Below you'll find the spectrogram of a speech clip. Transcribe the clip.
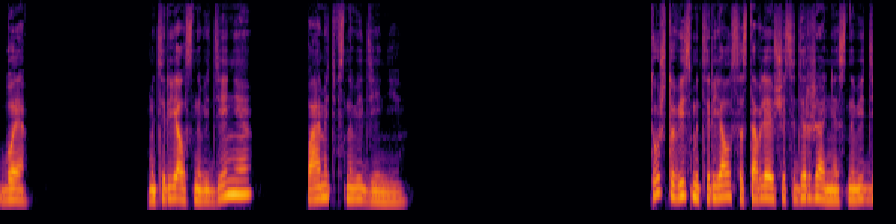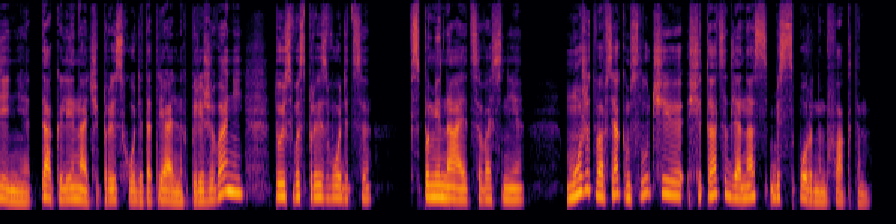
Б. Материал сновидения, память в сновидении. То, что весь материал, составляющий содержание сновидения, так или иначе происходит от реальных переживаний, то есть воспроизводится, вспоминается во сне, может во всяком случае считаться для нас бесспорным фактом.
